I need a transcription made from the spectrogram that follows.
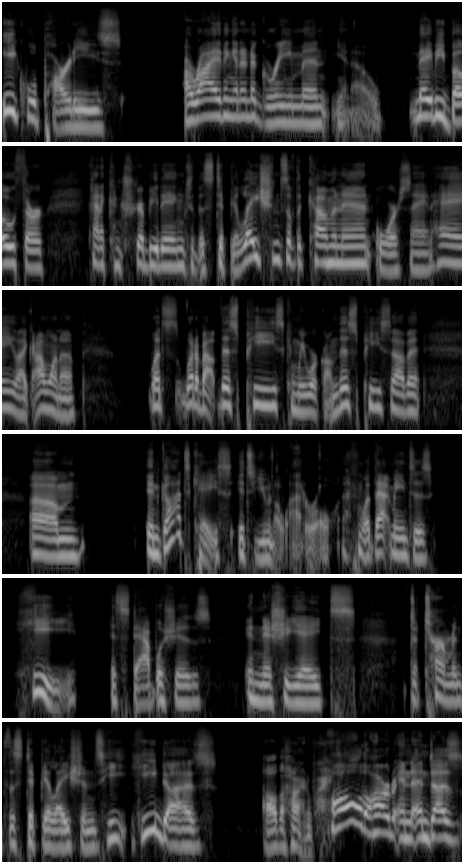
equal parties arriving at an agreement, you know, maybe both are kind of contributing to the stipulations of the covenant or saying, "Hey, like I want to what's what about this piece? Can we work on this piece of it?" Um in God's case, it's unilateral. And what that means is he establishes, initiates, determines the stipulations. He he does All the hard work. all the hard and and does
